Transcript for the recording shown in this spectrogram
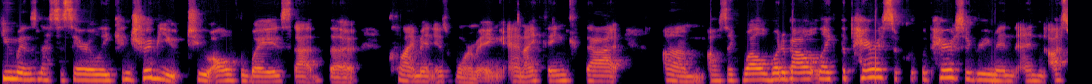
humans necessarily contribute to all the ways that the climate is warming. And i think that um, I was like, well, what about like the Paris the Paris Agreement and us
